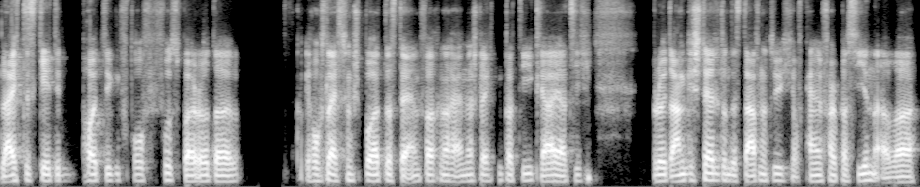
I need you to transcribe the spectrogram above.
leicht es geht im heutigen Profifußball oder Hochleistungssport, dass der einfach nach einer schlechten Partie, klar, er hat sich blöd angestellt und das darf natürlich auf keinen Fall passieren, aber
